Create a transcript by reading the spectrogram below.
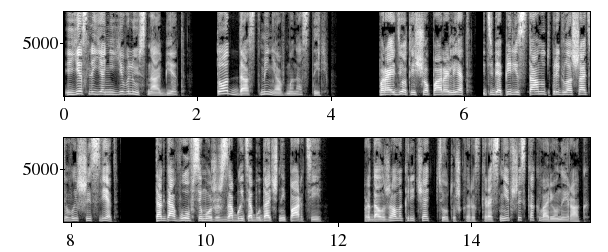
и если я не явлюсь на обед, то отдаст меня в монастырь. Пройдет еще пара лет, и тебя перестанут приглашать в высший свет. Тогда вовсе можешь забыть об удачной партии. Продолжала кричать тетушка, раскрасневшись, как вареный рак.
